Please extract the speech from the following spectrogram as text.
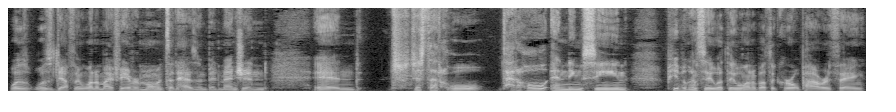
was was definitely one of my favorite moments that hasn't been mentioned, and just that whole that whole ending scene. People can say what they want about the girl power thing.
